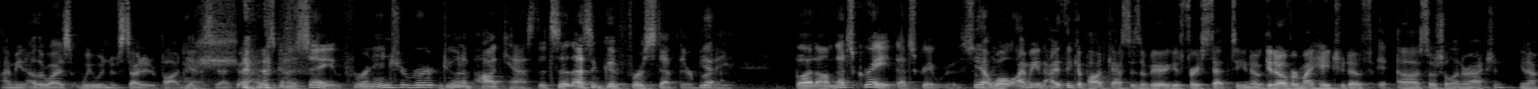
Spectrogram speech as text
I mean, otherwise we wouldn't have started a podcast, right? I was gonna say, for an introvert doing a podcast, that's a that's a good first step there, Yeah. buddy. But um, that's great. That's great. Yeah, well, I mean, I think a podcast is a very good first step to you know get over my hatred of uh, social interaction. You know,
